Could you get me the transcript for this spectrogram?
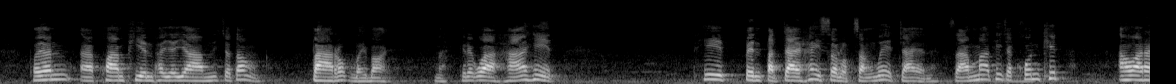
ๆ เพราะฉะนั้นความเพียรพยายามนี่จะต้องปารกบ่อยๆนะเรียกว่าหาเหตุที่เป็นปัจจัยให้สลดสังเวชใจนะสามารถที่จะค้นคิดเอาอะไร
